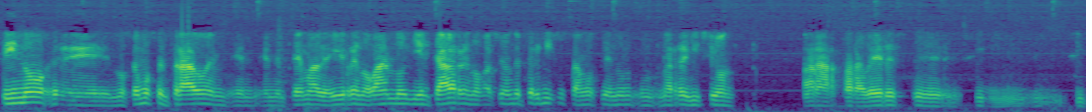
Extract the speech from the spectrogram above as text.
sino eh, nos hemos centrado en, el tema de ir renovando y en cada renovación de permisos estamos haciendo una revisión para, para ver este, si, si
